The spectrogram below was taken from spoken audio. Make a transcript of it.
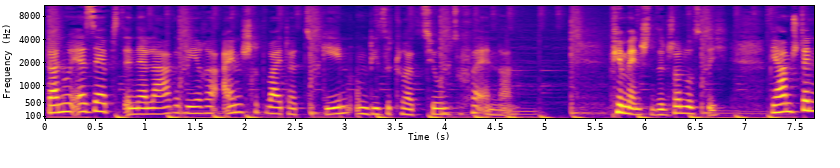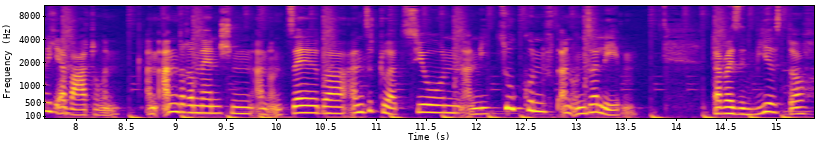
da nur er selbst in der Lage wäre, einen Schritt weiter zu gehen, um die Situation zu verändern. Wir Menschen sind schon lustig. Wir haben ständig Erwartungen an andere Menschen, an uns selber, an Situationen, an die Zukunft, an unser Leben. Dabei sind wir es doch,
